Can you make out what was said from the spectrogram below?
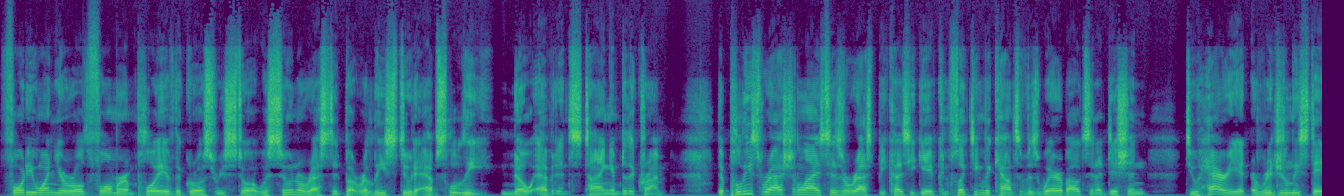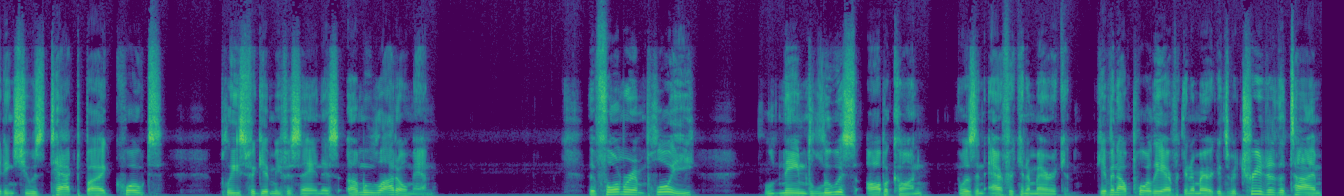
41 year old former employee of the grocery store, was soon arrested but released due to absolutely no evidence tying him to the crime. The police rationalized his arrest because he gave conflicting accounts of his whereabouts, in addition to Harriet originally stating she was attacked by, quote, please forgive me for saying this, a mulatto man. The former employee, named Louis Aubacon, was an African American. Given how poorly African Americans were treated at the time,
